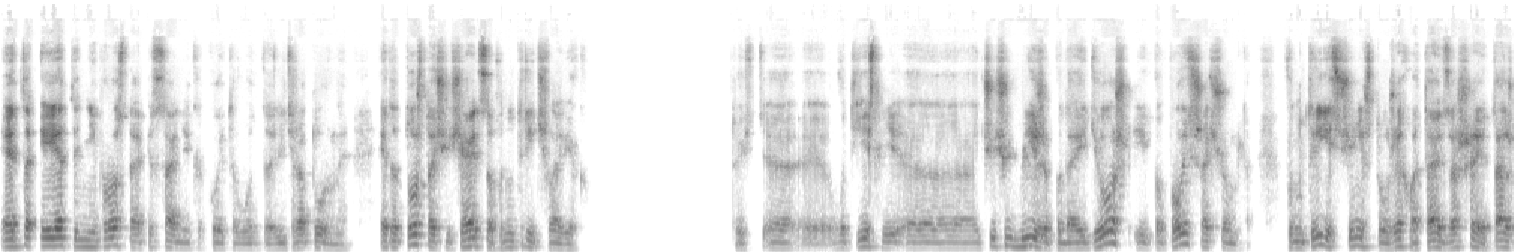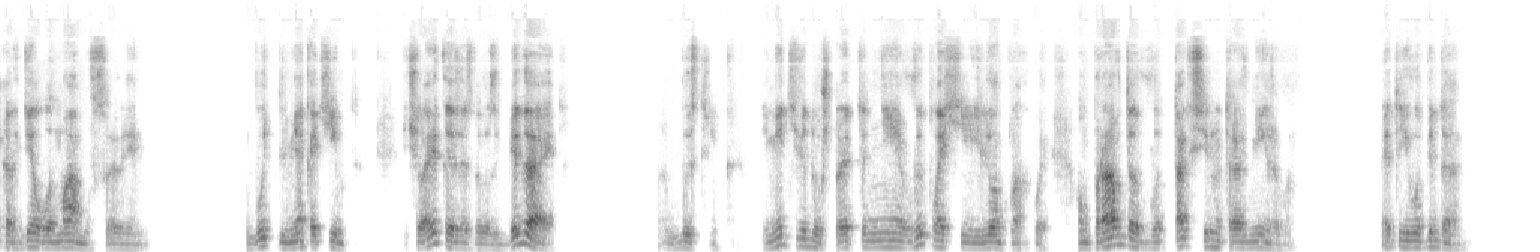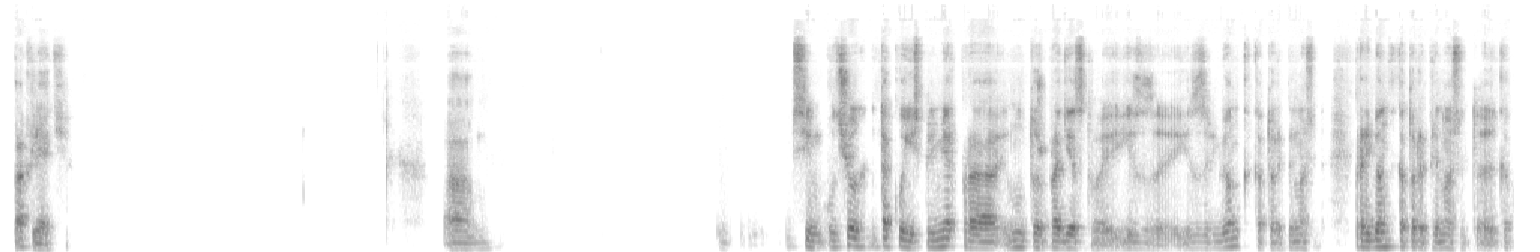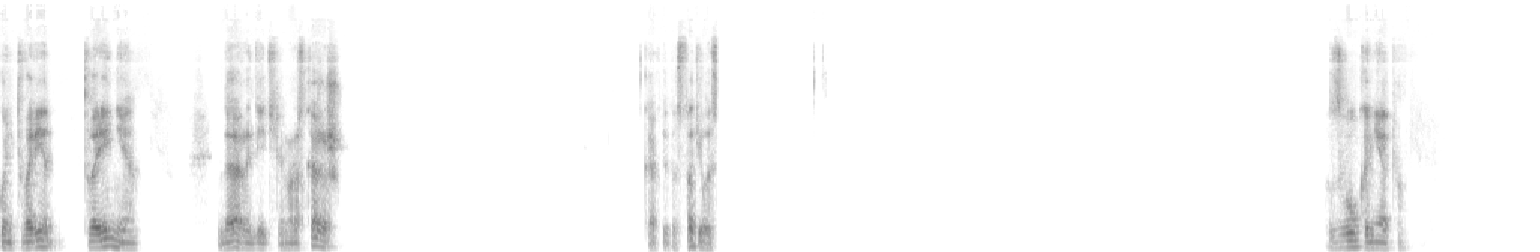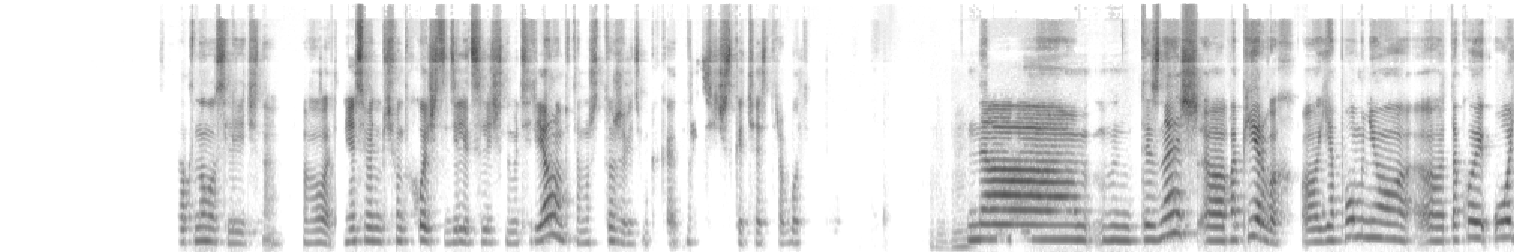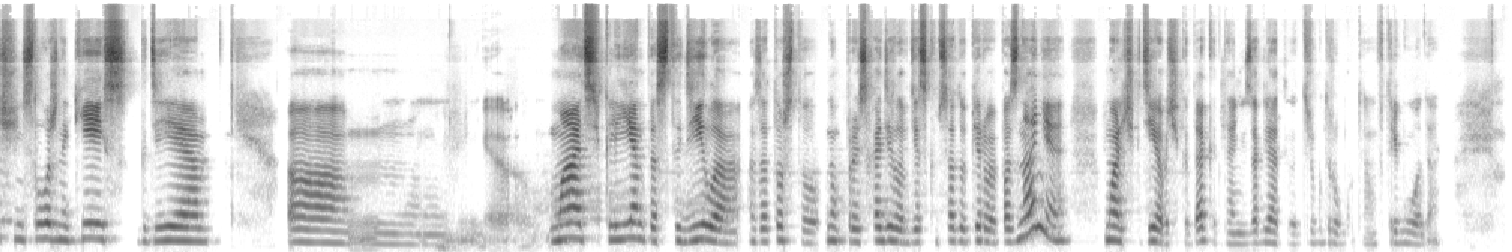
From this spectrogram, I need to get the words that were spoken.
Это и это не просто описание какое-то вот, э, литературное. Это то, что ощущается внутри человека. То есть, э, э, вот если, э, чуть-чуть ближе подойдешь и попросишь о чем то внутри есть ощущение, что уже хватают за шею, так же, как делала мама в свое время. "Будь для меня каким-то". И человек из этого сбегает быстренько. Имейте в виду, что это не вы плохие или он плохой. Он правда вот так сильно травмирован. Это его беда, проклятие. Сим, вот еще такой есть пример про, ну, тоже про детство из из ребенка, который приносит про ребенка, который приносит, э, какое-нибудь творе творение, да, родителям. Расскажешь? Как это случилось? Звука нету. Столкнулась лично. Вот. Мне сегодня почему-то хочется делиться личным материалом, потому что тоже, видимо, какая-то нарциссическая часть работы. М, ты знаешь, а, во-первых, а, я помню, а, такой очень сложный кейс, где, э, мать клиента стыдила за то, что, ну, происходило в детском саду первое познание, мальчик-девочка, да, когда они заглядывают друг к другу там в 3 года.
